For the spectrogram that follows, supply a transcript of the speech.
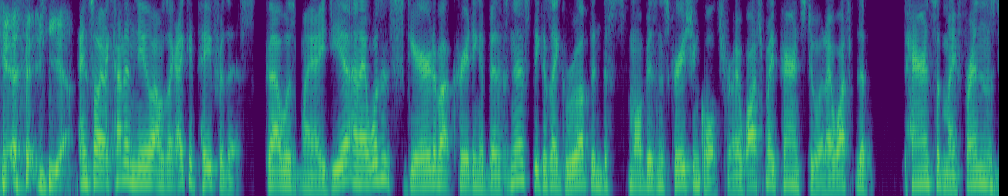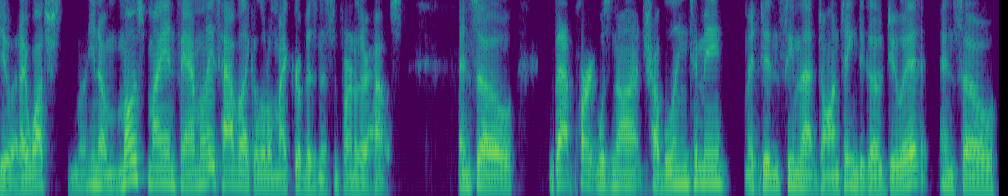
yeah, yeah. And so I kind of knew I was like, I could pay for this. That was my idea. And I wasn't scared about creating a business because I grew up in small business creation culture. I watched my parents do it. I watched the parents of my friends do it. I watched, you know, most Mayan families have like a little micro business in front of their house. And so that part was not troubling to me. It didn't seem that daunting to go do it. And so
